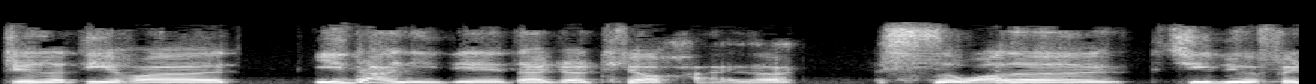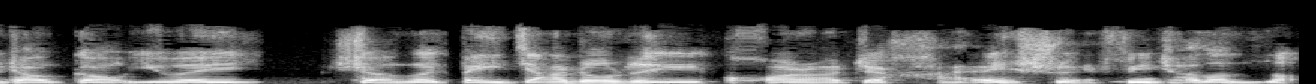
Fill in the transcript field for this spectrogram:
这个地方一旦你得在这儿跳海了，死亡的几率非常高，因为整个北加州这一块儿啊，这海水非常的冷。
